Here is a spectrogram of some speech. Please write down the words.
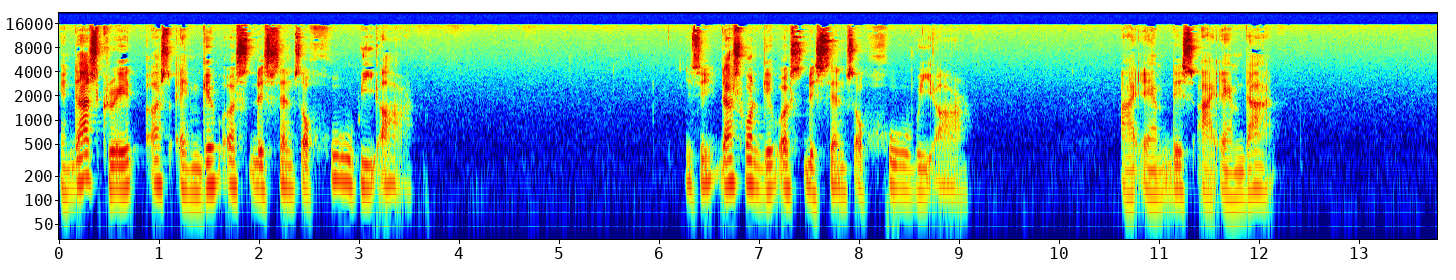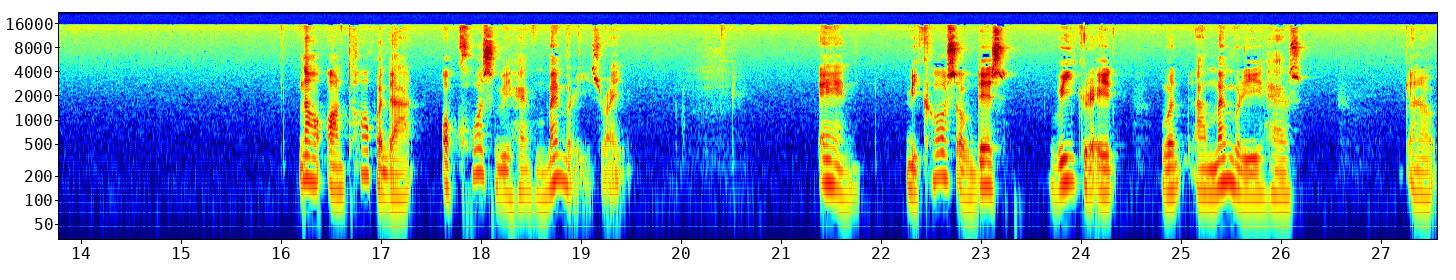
And that's create us and give us this sense of who we are. You see, that's what gives us this sense of who we are. I am this, I am that. Now, on top of that, of course, we have memories, right? And because of this, we create when our memory has kind of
